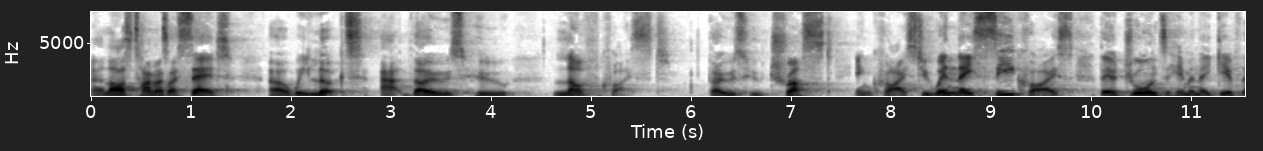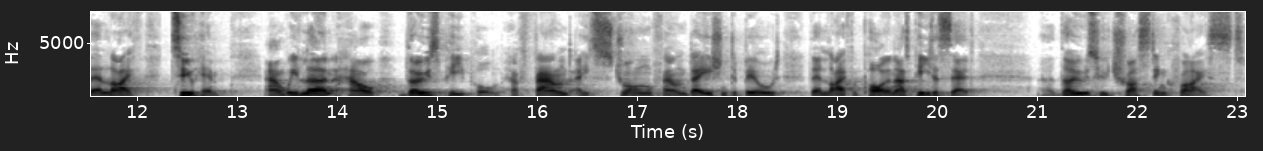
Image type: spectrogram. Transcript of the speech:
Uh, last time, as I said, uh, we looked at those who love Christ, those who trust in Christ, who, when they see Christ, they are drawn to him and they give their life to him. And we learn how those people have found a strong foundation to build their life upon. And as Peter said, uh, those who trust in Christ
